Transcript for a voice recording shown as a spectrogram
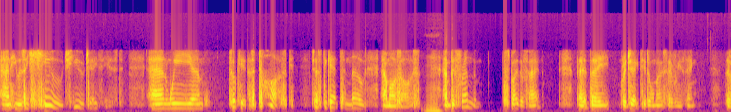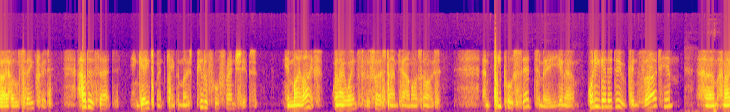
and he was a huge, huge atheist and we um, took it as a task just to get to know Amos Oz mm. and befriend them, despite the fact that they rejected almost everything that I hold sacred. Out of that engagement came the most beautiful friendships in my life when I went for the first time to Amos Oz. And people said to me, you know, what are you going to do? Convert him? Um, and I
